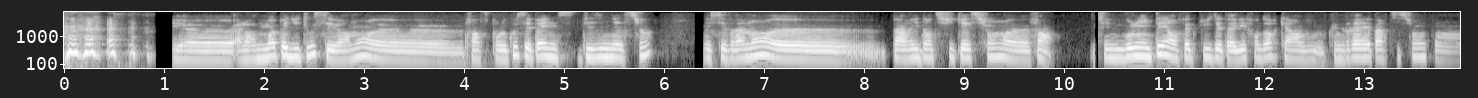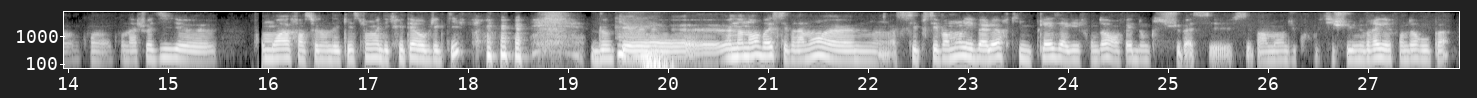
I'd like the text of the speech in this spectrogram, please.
et euh, alors moi pas du tout, c'est vraiment, euh, enfin pour le coup c'est pas une désignation, mais c'est vraiment par identification, enfin, c'est une volonté en fait plus d'être à Gryffondor qu'une vraie répartition qu'on a choisie euh, pour moi, enfin selon des questions et des critères objectifs. Donc non non ouais c'est vraiment c'est vraiment les valeurs qui me plaisent à Gryffondor en fait. Donc je sais pas c'est vraiment du coup si je suis une vraie Gryffondor ou pas.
